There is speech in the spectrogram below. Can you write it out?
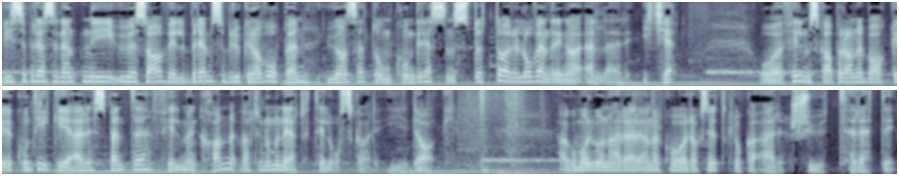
Visepresidenten i USA vil bremse bruken av våpen, uansett om Kongressen støtter lovendringa eller ikke. Og filmskaperne bak Kon-Tiki er spente. Filmen kan bli nominert til Oscar i dag. Ja, god morgen, her er NRK Dagsnytt. Klokka er 7.30.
